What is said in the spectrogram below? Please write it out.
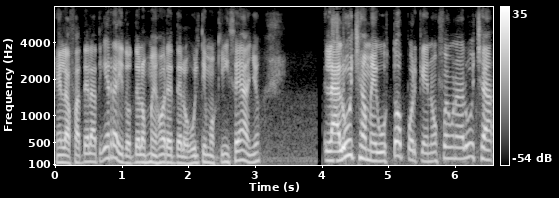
en la faz de la Tierra y dos de los mejores de los últimos 15 años, la lucha me gustó porque no fue una lucha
